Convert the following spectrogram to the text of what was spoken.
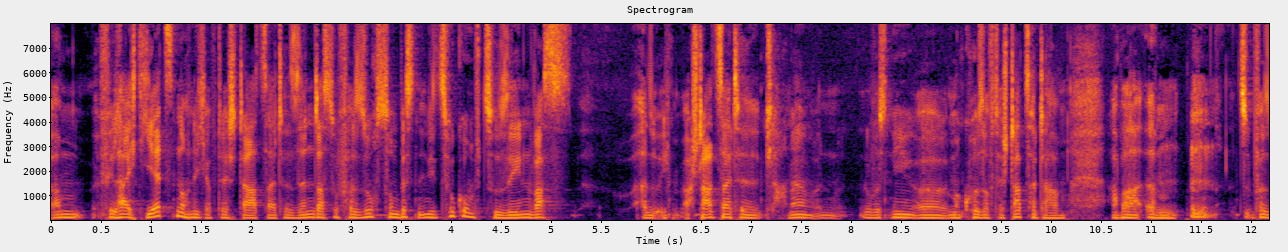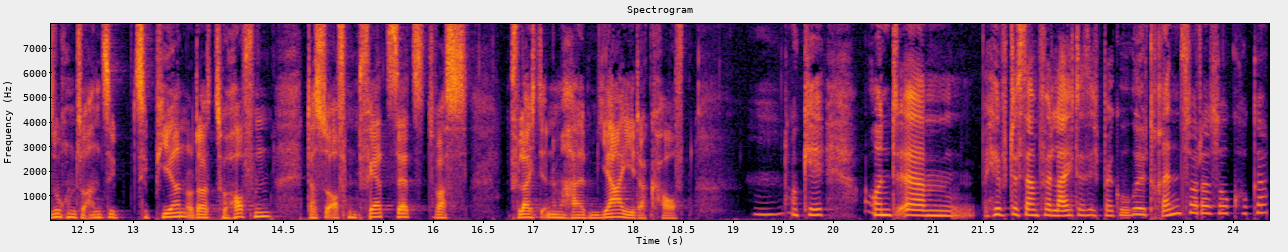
ähm, vielleicht jetzt noch nicht auf der Startseite sind, dass du versuchst, so ein bisschen in die Zukunft zu sehen, was, also ich, Startseite, klar, ne, du wirst nie äh, immer Kurse auf der Startseite haben, aber ähm, zu versuchen zu antizipieren oder zu hoffen, dass du auf ein Pferd setzt, was vielleicht in einem halben Jahr jeder kauft. Hm, okay, und ähm, hilft es dann vielleicht, dass ich bei Google Trends oder so gucke?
